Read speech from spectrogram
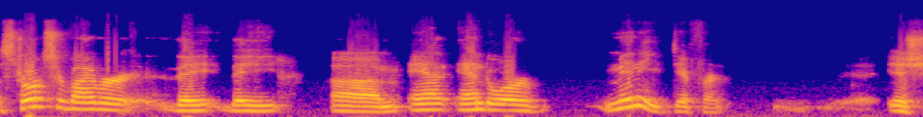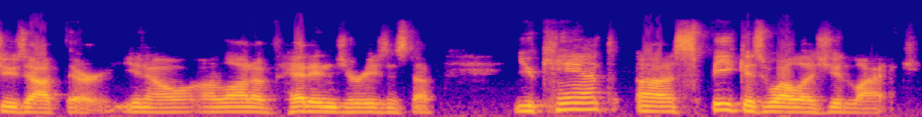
stroke survivor, they they um, and and or many different issues out there. You know, a lot of head injuries and stuff. You can't uh, speak as well as you'd like,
